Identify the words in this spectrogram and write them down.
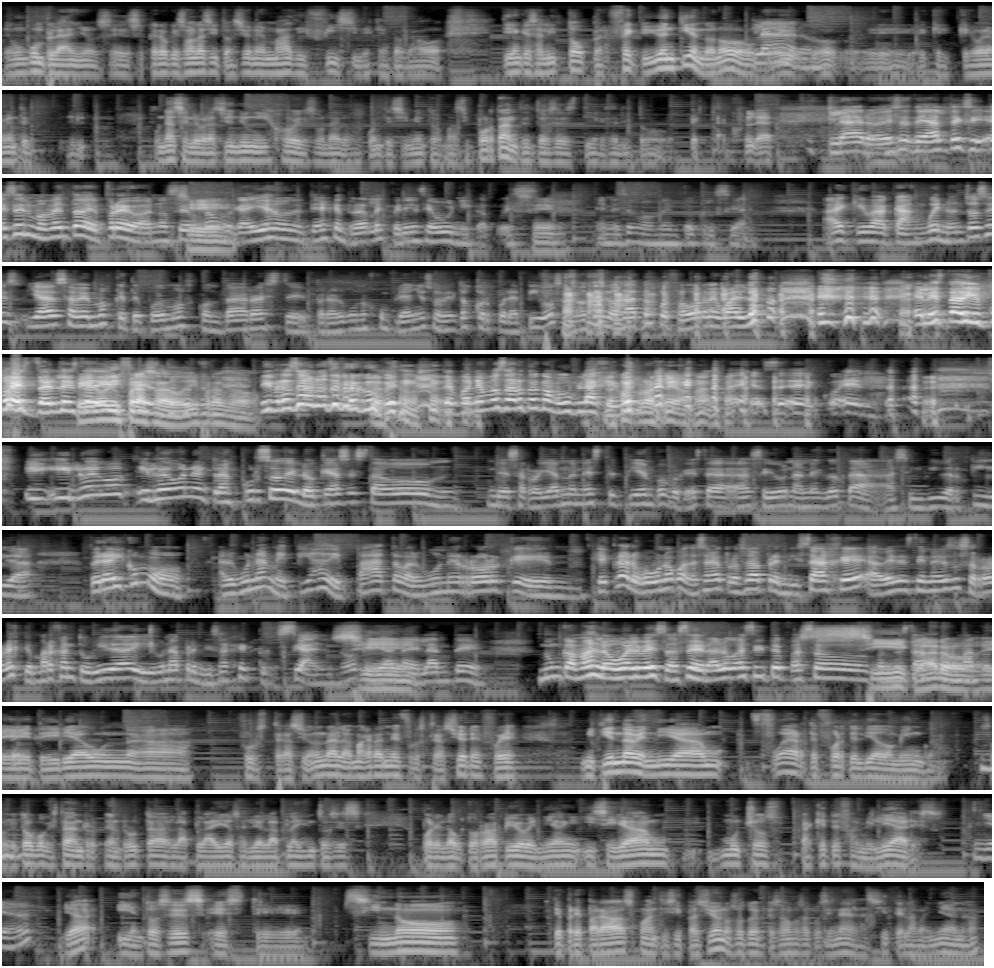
En un cumpleaños, es- creo que son las situaciones más difíciles que ha tocado. Tienen que salir todo perfecto. Y yo entiendo, ¿no? Claro. Eh, eh, que, que obviamente el- una celebración de un hijo es uno de los acontecimientos más importantes, entonces tiene que salir todo espectacular. Claro, ese es de alta es el momento de prueba, ¿no es cierto? Sí. Porque ahí es donde tienes que entregar la experiencia única, pues, Sí. en ese momento crucial. Ay, qué bacán. Bueno, entonces ya sabemos que te podemos contar este, para algunos cumpleaños o eventos corporativos. Anoten los datos, por favor, de Waldo. él está dispuesto, él está Pero dispuesto. disfrazado, disfrazado. Disfrazado, no te preocupes. Te ponemos harto camuflaje. No hay problema. Ya se dé cuenta. Y, y luego, y luego en el transcurso de lo que has estado mm, desarrollando en este tiempo, porque esta ha sido una anécdota así divertida, pero hay como alguna metida de pata o algún error que, que claro, uno cuando está en el proceso de aprendizaje, a veces tiene esos errores que marcan tu vida y un aprendizaje crucial, ¿no? Que ya en Sí. adelante nunca más lo vuelves a hacer. Algo así te pasó. Sí, claro. eh, te diría una frustración, una de las más grandes frustraciones fue, mi tienda vendía fuerte, fuerte el día domingo, sobre todo porque estaba en, en ruta a la playa, salía a la playa, entonces por el auto rápido venían y se llevaban muchos paquetes familiares, Ya. ¿ya? Y entonces, este, si no te preparabas con anticipación, nosotros empezamos a cocinar a las 7 de la mañana,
